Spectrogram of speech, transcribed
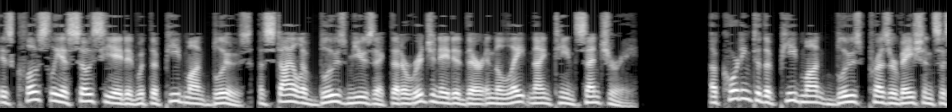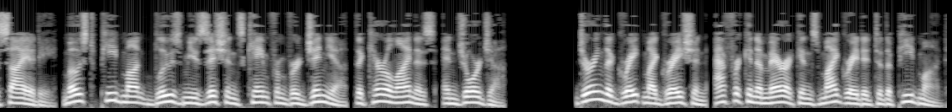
is closely associated with the Piedmont blues, a style of blues music that originated there in the late 19th century. According to the Piedmont Blues Preservation Society, most Piedmont blues musicians came from Virginia, the Carolinas, and Georgia. During the Great Migration, African Americans migrated to the Piedmont.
